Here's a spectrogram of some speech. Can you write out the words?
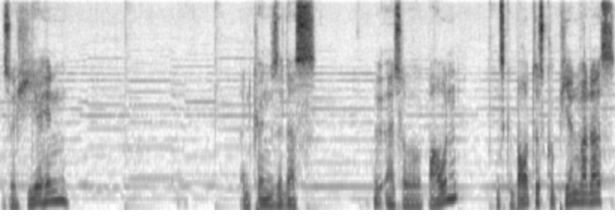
Also hier hin. Dann können sie das also bauen. Wenn es gebaut ist, kopieren wir das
